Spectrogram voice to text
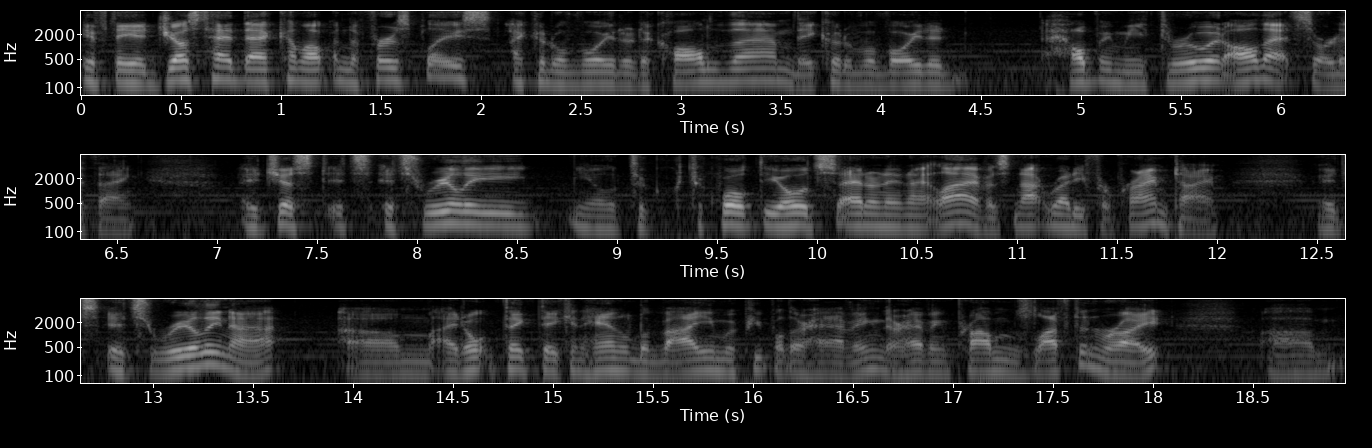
If they had just had that come up in the first place, I could have avoided a call to them. They could have avoided helping me through it, all that sort of thing. It just it's it's really you know to, to quote the old Saturday Night Live, it's not ready for prime time. It's it's really not. Um, I don't think they can handle the volume of people they're having. They're having problems left and right. Um,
